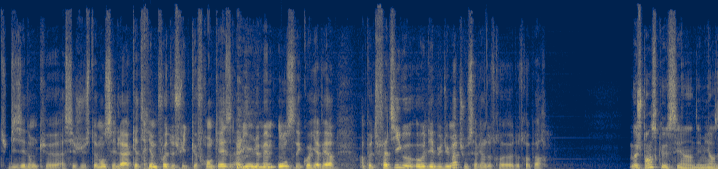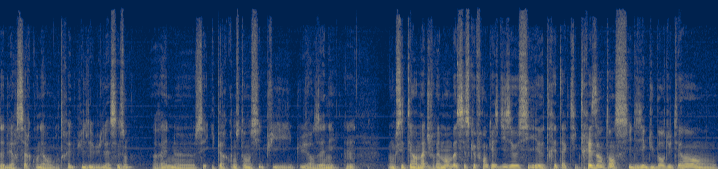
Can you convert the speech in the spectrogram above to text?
Tu disais donc euh, assez justement, c'est la quatrième fois de suite que Francaise aligne le même 11. C'est quoi Il y avait un, peu de fatigue au, au début du match ou ça vient d'autre d'autre part? Moi, je pense que c'est un des meilleurs adversaires qu'on ait rencontré depuis le début de la saison. Rennes, euh, c'est hyper constant aussi depuis plusieurs années. Mm. Donc c'était un match vraiment, bah, c'est ce que Franquès disait aussi, euh, très tactique, très intense. Il disait que du bord du terrain, on-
